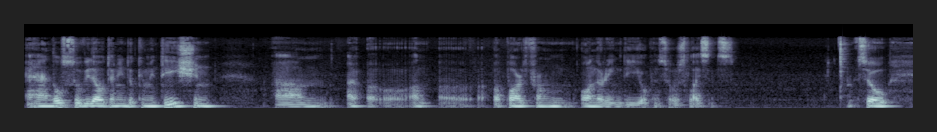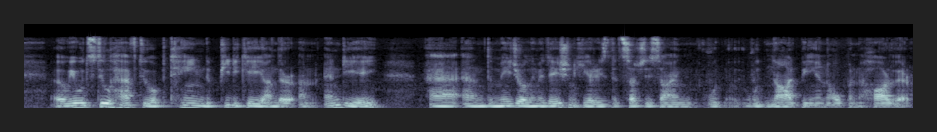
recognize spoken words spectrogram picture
and also without any documentation um, uh, uh, uh, apart from honoring the open source license. So uh, we would still have to obtain the PDK under an NDA uh, and the major limitation here is that such design would, would not be an open hardware.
